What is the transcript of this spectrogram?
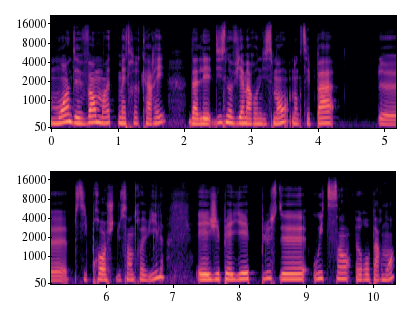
moins de 20 mètres- mètres carrés dans les 19e arrondissement, donc c'est pas euh, si proche du centre-ville. Et j'ai payé plus de 800 euros par mois.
